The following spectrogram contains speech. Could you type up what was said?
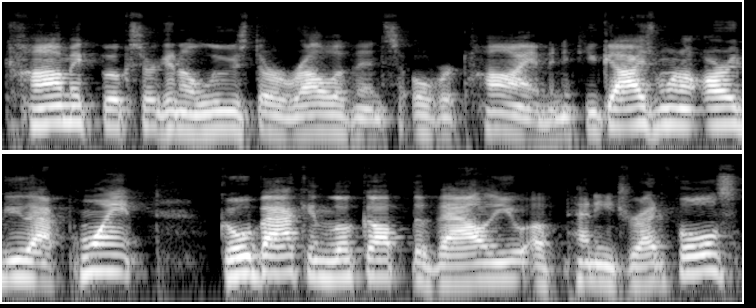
comic books are going to lose their relevance over time. And if you guys want to argue that point, go back and look up the value of penny dreadfuls.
